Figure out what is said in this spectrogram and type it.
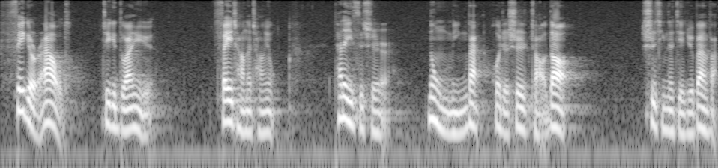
Figure out 这个短语非常的常用，它的意思是弄明白或者是找到事情的解决办法。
